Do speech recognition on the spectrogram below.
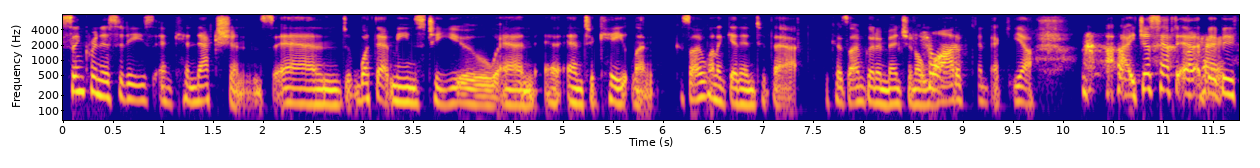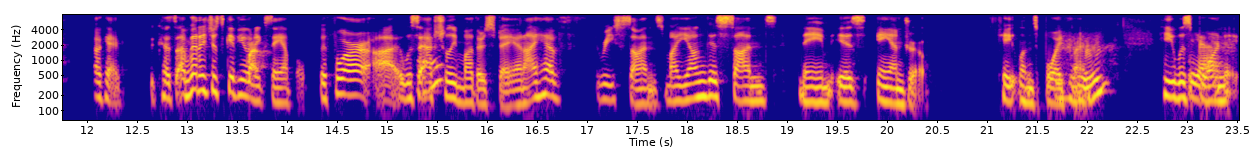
synchronicities and connections and what that means to you and and, to Caitlin because I want to get into that because I'm going to mention a sure. lot of connect. Yeah, I just have to add. okay. okay, because I'm going to just give you an example. Before uh, it was mm-hmm. actually Mother's Day, and I have three sons. My youngest son's name is Andrew, Caitlin's boyfriend. Mm-hmm. He was yeah. born.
